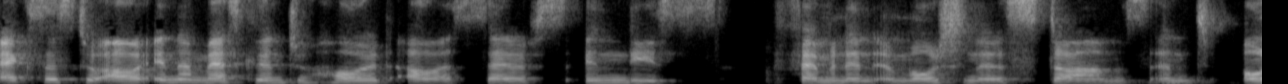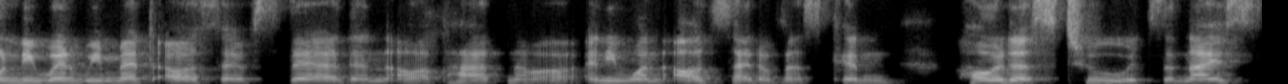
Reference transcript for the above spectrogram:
access to our inner masculine to hold ourselves in these feminine emotional storms. Mm-hmm. And only when we met ourselves there, then our partner or anyone outside of us can hold us too. It's a nice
